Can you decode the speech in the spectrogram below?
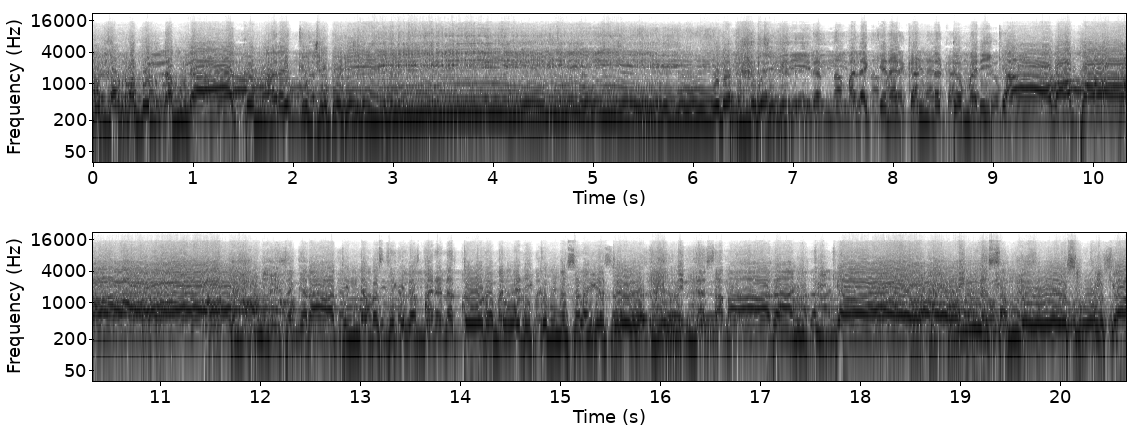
മുഖറബുൽ അംലാക്ക് മലക്ക് ജിബിരീ എന്ന മലക്കിനെ കണ്ടിട്ട് മരിക്കാവാപ്പാ നീ സക്കറാത്തിന്റെ അവസ്ഥയിലെ മരണത്തോട് മല്ലടിക്കുന്ന സമയത്ത് നിന്നെ സമാധാനിപ്പിക്കാ. നിന്നെ സന്തോഷിപ്പിക്കാ.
